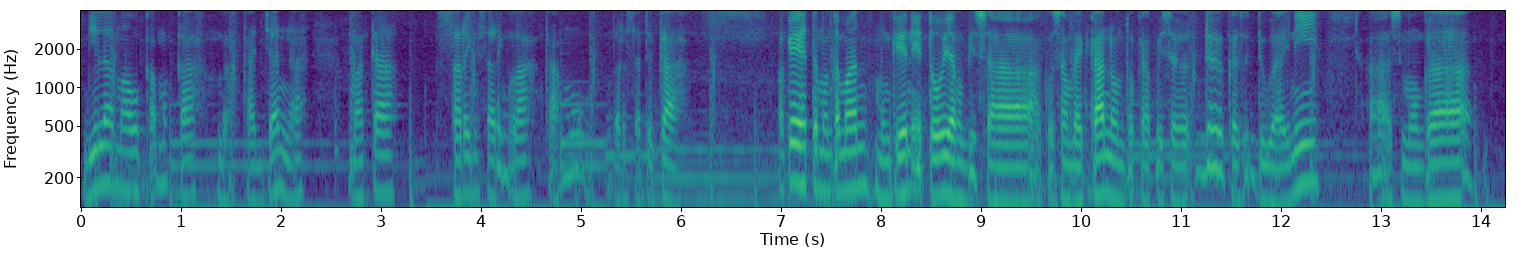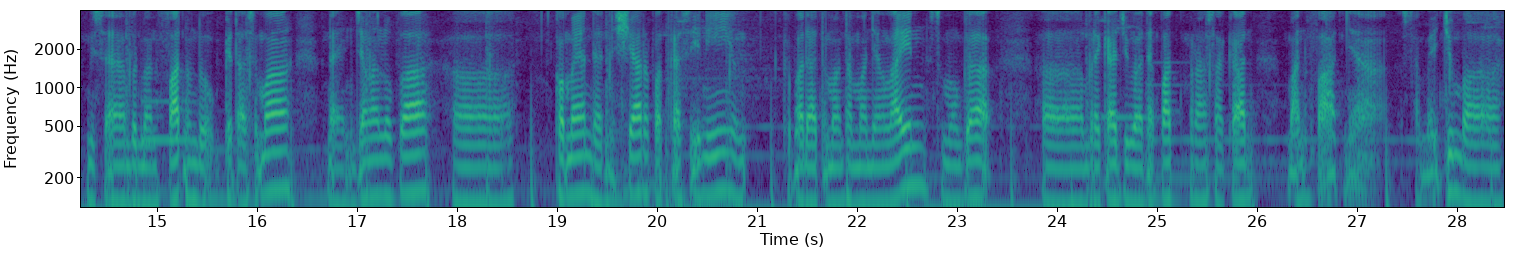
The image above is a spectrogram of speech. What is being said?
Bila mau ke Mekah, bahkan jannah, maka sering-seringlah kamu bersedekah. Oke teman-teman, mungkin itu yang bisa aku sampaikan untuk episode kedua ini. Uh, semoga bisa bermanfaat untuk kita semua dan jangan lupa uh, komen dan share podcast ini kepada teman-teman yang lain. Semoga uh, mereka juga dapat merasakan manfaatnya. Sampai jumpa.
